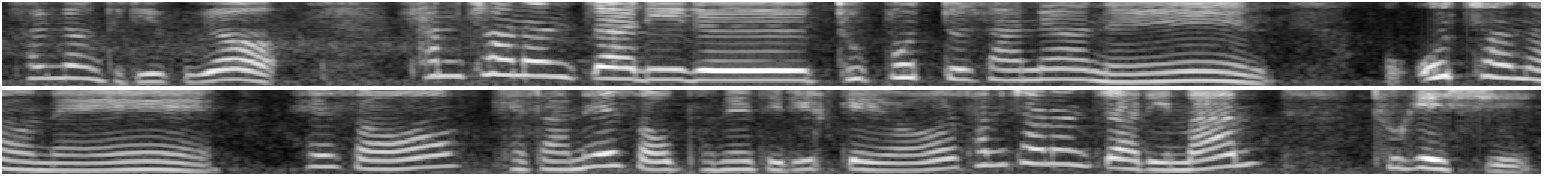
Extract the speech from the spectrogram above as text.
설명드리고요. 3,000원짜리를 두 포트 사면은 5,000원에 해서 계산해서 보내드릴게요. 3,000원짜리만 두 개씩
